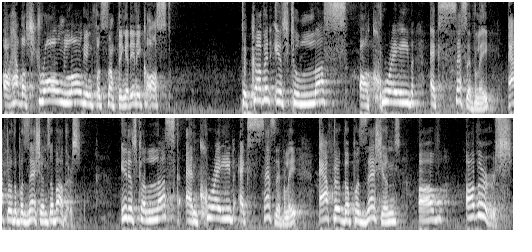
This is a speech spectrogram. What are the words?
or have a strong longing for something at any cost. To covet is to lust or crave excessively after the possessions of others. It is to lust and crave excessively after the possessions of others.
